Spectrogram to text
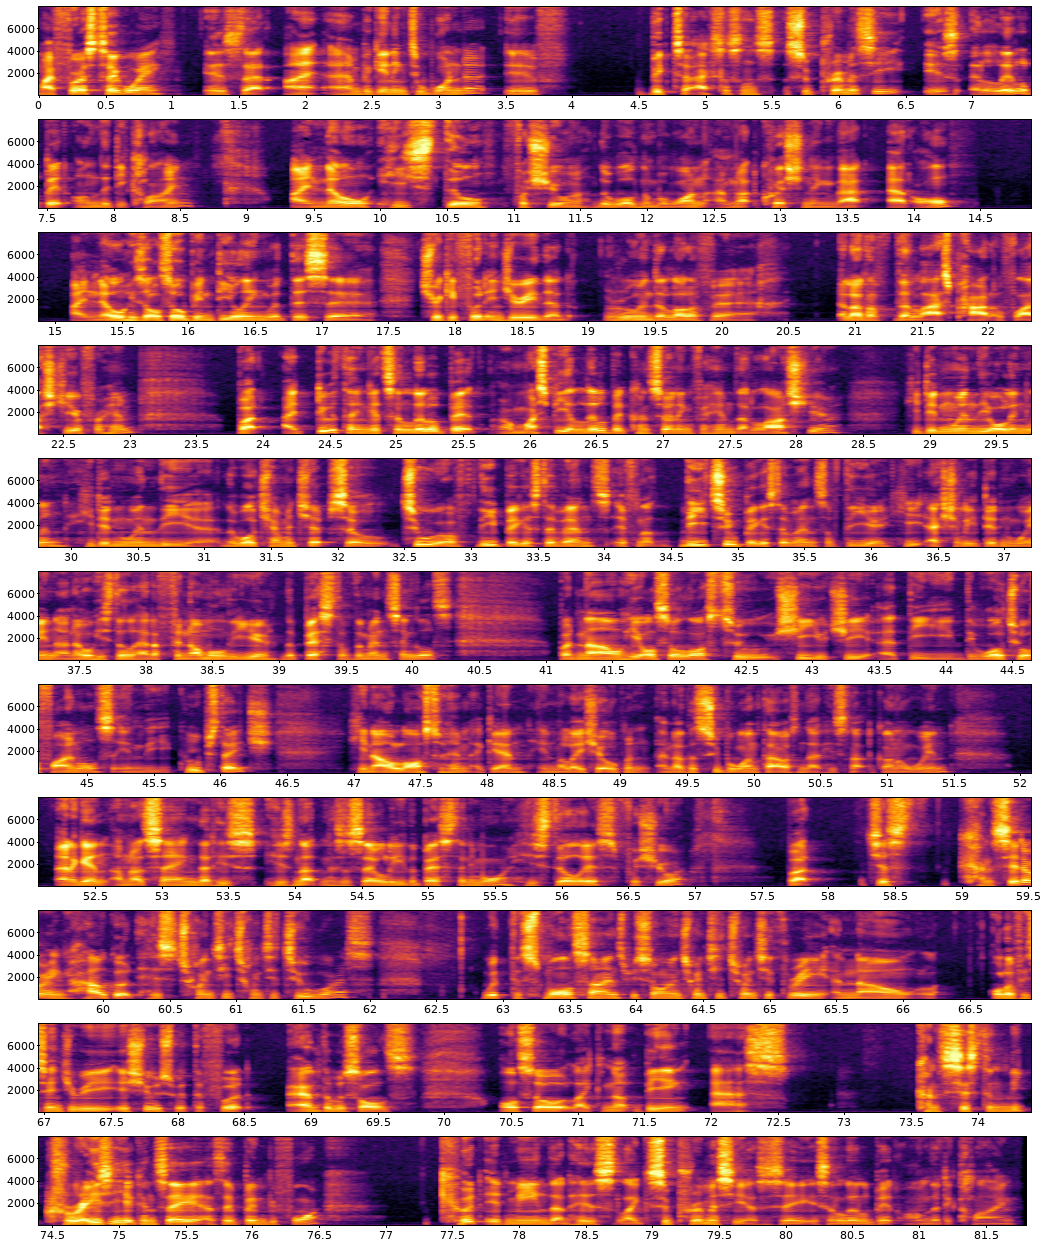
My first takeaway is that I am beginning to wonder if Viktor Axelsen's supremacy is a little bit on the decline. I know he's still for sure the world number one. I'm not questioning that at all. I know he's also been dealing with this uh, tricky foot injury that ruined a lot of uh, a lot of the last part of last year for him. But I do think it's a little bit, or must be a little bit concerning for him that last year he didn't win the All England, he didn't win the uh, the World Championship. So two of the biggest events, if not the two biggest events of the year, he actually didn't win. I know he still had a phenomenal year, the best of the men's singles. But now he also lost to Shi Yuqi at the, the World Tour Finals in the group stage. He now lost to him again in Malaysia Open, another Super 1000 that he's not gonna win. And again, I'm not saying that he's he's not necessarily the best anymore. He still is for sure. But just considering how good his 2022 was, with the small signs we saw in 2023, and now all of his injury issues with the foot and the results, also like not being as consistently crazy, you can say, as they've been before. Could it mean that his like supremacy, as I say, is a little bit on the decline?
